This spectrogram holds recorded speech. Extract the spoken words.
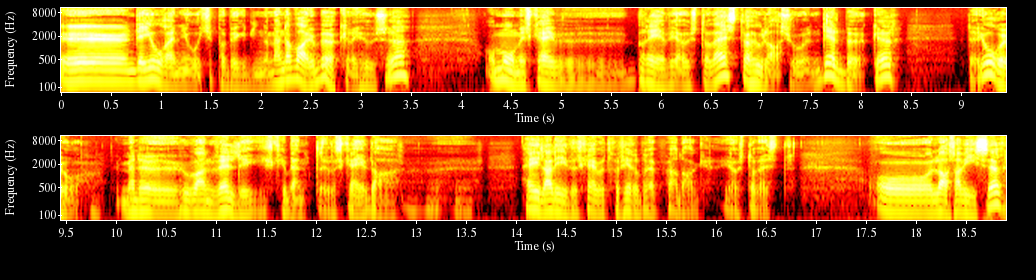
Det gjorde en jo ikke på bygdene, men det var jo bøker i huset. Og mor mi skrev brev i øst og vest, og hun las jo en del bøker. Det gjorde hun jo. Men hun var en veldig skribent, eller skrev da. Hele livet skrev hun tre-fire brev hver dag i øst og vest og las aviser.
